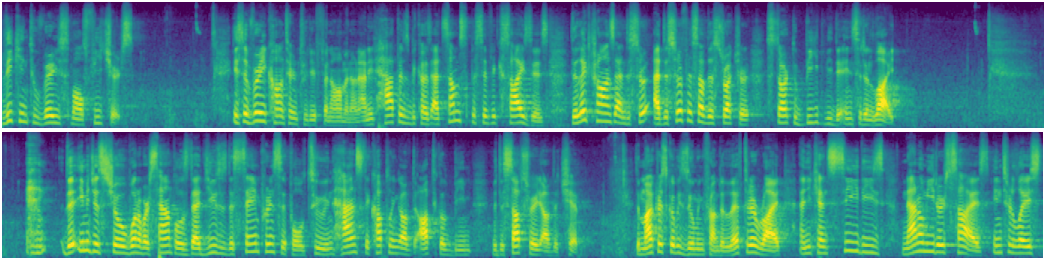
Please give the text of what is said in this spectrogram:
leak into very small features. It's a very counterintuitive phenomenon, and it happens because at some specific sizes, the electrons the at the surface of the structure start to beat with the incident light. the images show one of our samples that uses the same principle to enhance the coupling of the optical beam with the substrate of the chip. The microscope is zooming from the left to the right, and you can see these nanometer-sized interlaced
